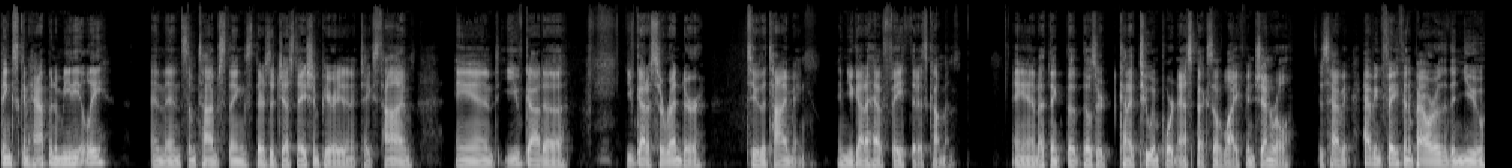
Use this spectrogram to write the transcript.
things can happen immediately, and then sometimes things there's a gestation period and it takes time and you've got to you've got to surrender to the timing and you got to have faith that it's coming and i think that those are kind of two important aspects of life in general is having having faith in a power other than you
